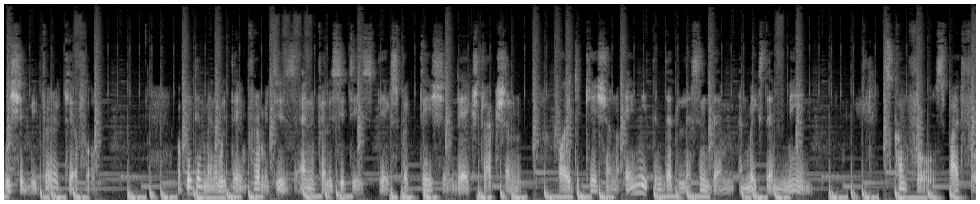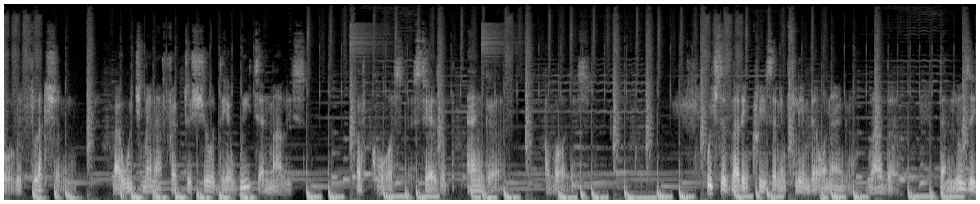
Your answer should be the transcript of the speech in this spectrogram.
we should be very careful. Operating men with their infirmities and infelicities, their expectation, their extraction, or education, or anything that lessens them and makes them mean, scornful, spiteful reflection by which men affect to show their wit and malice, of course, stirs up anger of others, which does not increase and inflame their own anger, rather than lose a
